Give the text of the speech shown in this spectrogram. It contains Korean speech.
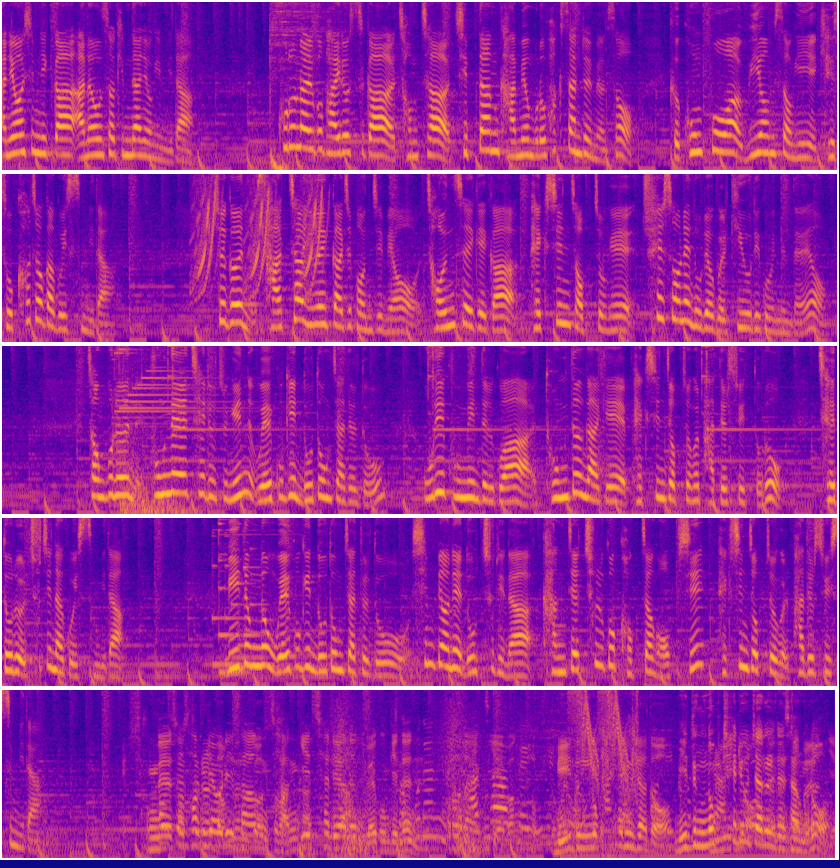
안녕하십니까. 아나운서 김난영입니다. 코로나19 바이러스가 점차 집단 감염으로 확산되면서 그 공포와 위험성이 계속 커져가고 있습니다. 최근 4차 유행까지 번지며 전 세계가 백신 접종에 최선의 노력을 기울이고 있는데요. 정부는 국내에 체류 중인 외국인 노동자들도 우리 국민들과 동등하게 백신 접종을 받을 수 있도록 제도를 추진하고 있습니다. 미등록 외국인 노동자들도 신변의 노출이나 강제 출국 걱정 없이 백신 접종을 받을 수 있습니다. 국내에서 3개월 이상 장기 체류하는 외국인은 코로나19 예방 미등록 체류자도 미등록 체류자를 대상으로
